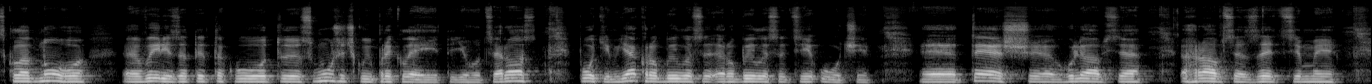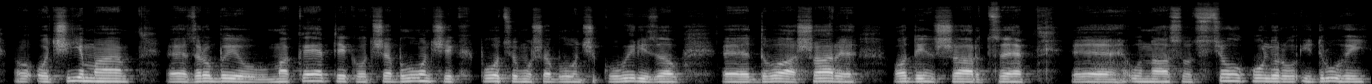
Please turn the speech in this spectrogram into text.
складного е, вирізати таку от е, смужечку і приклеїти його. Це раз. Потім, як робилося, робилися ці очі. Е, Теж гулявся, грався з цими очима, зробив макетик, от шаблончик. По цьому шаблончику вирізав два шари. Один шар це у нас от з цього кольору, і другий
